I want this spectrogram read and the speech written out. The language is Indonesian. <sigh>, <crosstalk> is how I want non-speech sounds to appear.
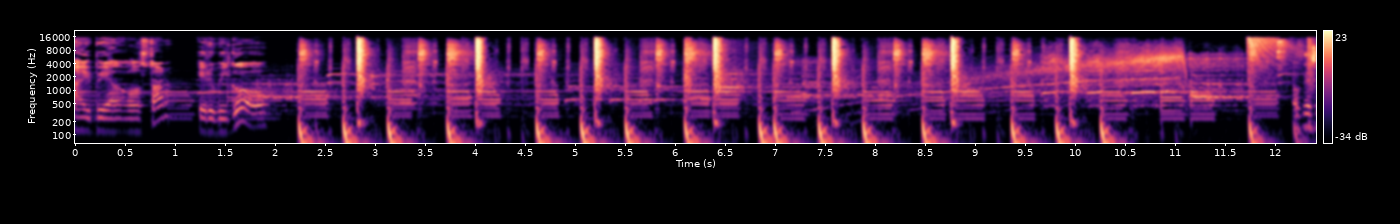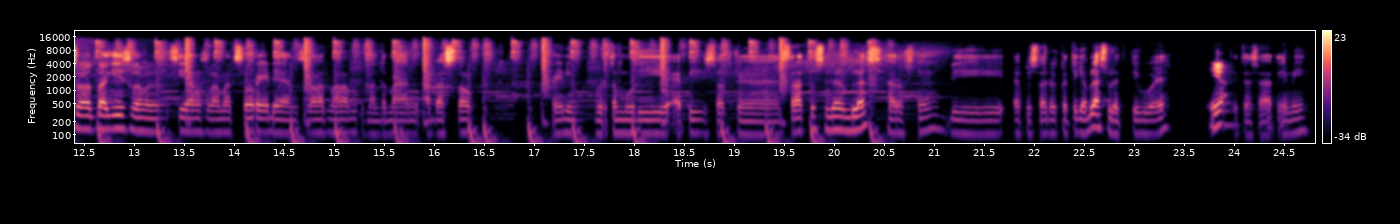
IBL All Star, here we go. Oke, selamat pagi, selamat siang, selamat sore, dan selamat malam teman-teman Abbas Talk. Hari ini bertemu di episode ke-119 harusnya di episode ke-13 berarti Bu ya. Iya. Kita saat ini.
